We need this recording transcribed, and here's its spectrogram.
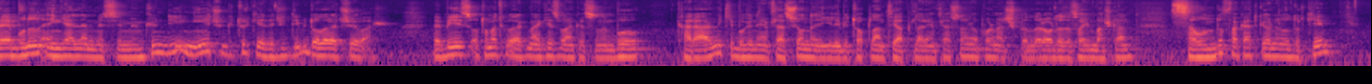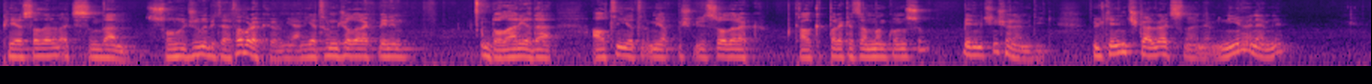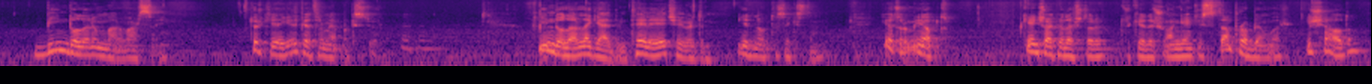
Ve bunun engellenmesi mümkün değil. Niye? Çünkü Türkiye'de ciddi bir dolar açığı var. Ve biz otomatik olarak Merkez Bankası'nın bu kararını ki bugün enflasyonla ilgili bir toplantı yaptılar. Enflasyon raporunu açıkladılar. Orada da Sayın Başkan savundu. Fakat görünen odur ki piyasaların açısından sonucunu bir tarafa bırakıyorum. Yani yatırımcı olarak benim dolar ya da altın yatırım yapmış birisi olarak kalkıp para kazanmam konusu benim için hiç önemli değil. Ülkenin çıkarları açısından önemli. Niye önemli? Bin dolarım var varsayın. Türkiye'ye gelip yatırım yapmak istiyorum. Bin dolarla geldim. TL'ye çevirdim. 7.8'den. Yatırımı yaptım. Genç arkadaşları, Türkiye'de şu an genç istihdam problemi var. İşe aldım.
